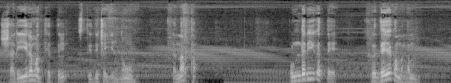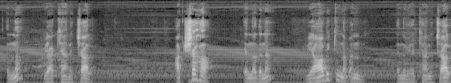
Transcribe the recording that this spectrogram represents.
ശരീരമധ്യത്തിൽ സ്ഥിതി ചെയ്യുന്നു എന്നർത്ഥം. പുണ്ടരീകത്തെ ഹൃദയകമലം എന്ന് വ്യാഖ്യാനിച്ചാൽ അക്ഷഹ എന്നതിന് വ്യാപിക്കുന്നവൻ എന്ന് വ്യാഖ്യാനിച്ചാൽ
